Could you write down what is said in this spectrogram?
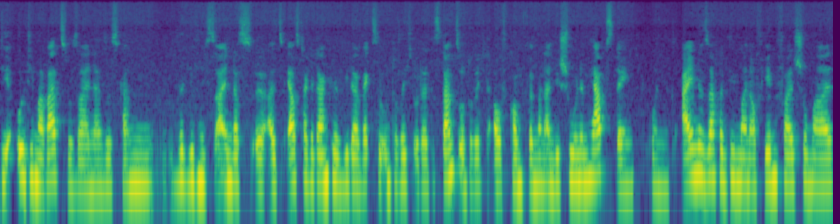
die Ultima Ratio sein. Also es kann wirklich nicht sein, dass äh, als erster Gedanke wieder Wechselunterricht oder Distanzunterricht aufkommt, wenn man an die Schulen im Herbst denkt. Und eine Sache, die man auf jeden Fall schon mal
